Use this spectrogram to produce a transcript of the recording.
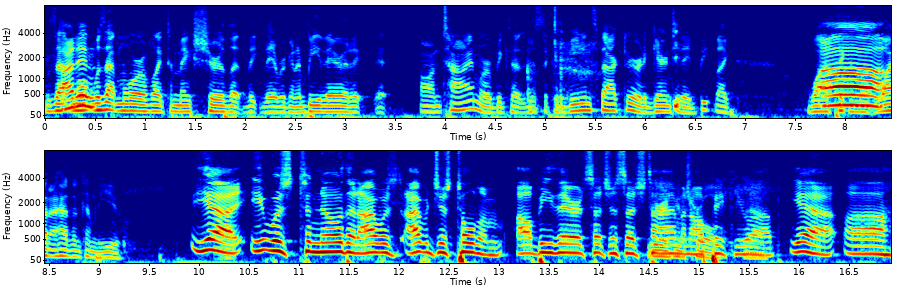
Was that I more, didn't. was that more of like to make sure that they, they were going to be there at, at on time, or because just a convenience factor, or to guarantee they'd be like why pick 'em Uh, up? Why not have them come to you? yeah, it was to know that I was. I would just told them I'll be there at such and such You're in time, and I'll control. pick you Yeah. up. Yeah. Uh,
